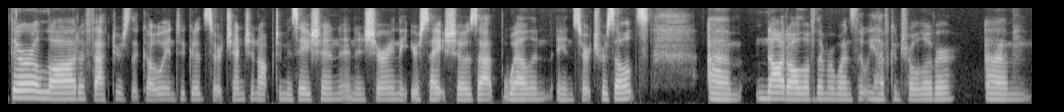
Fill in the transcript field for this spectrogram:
there are a lot of factors that go into good search engine optimization and ensuring that your site shows up well in, in search results um, not all of them are ones that we have control over. Um,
